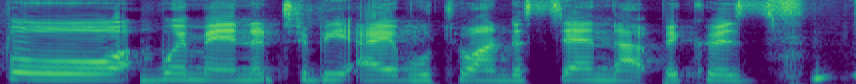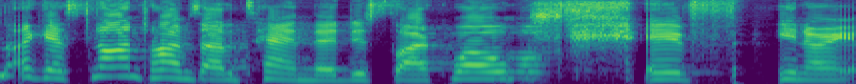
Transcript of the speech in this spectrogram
for women to be able to understand that because I guess nine times out of 10, they're just like, well, if, you know,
